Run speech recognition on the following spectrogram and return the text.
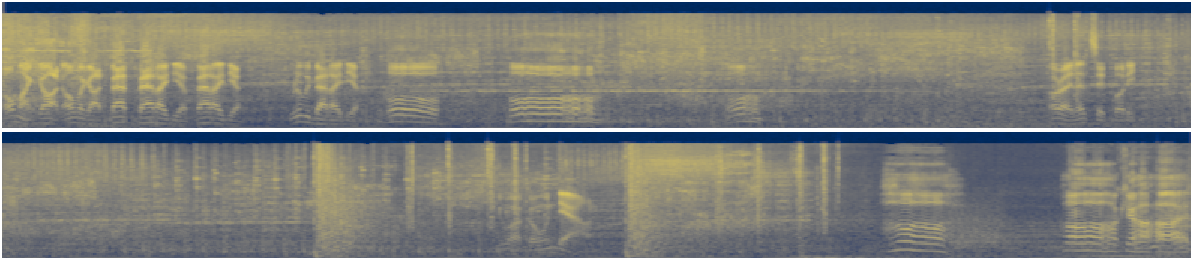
Oh my god, oh my god. Bad, bad idea, bad idea. Really bad idea. Oh. Oh. Oh. Alright, that's it, buddy. You are going down. Oh. Oh, God.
